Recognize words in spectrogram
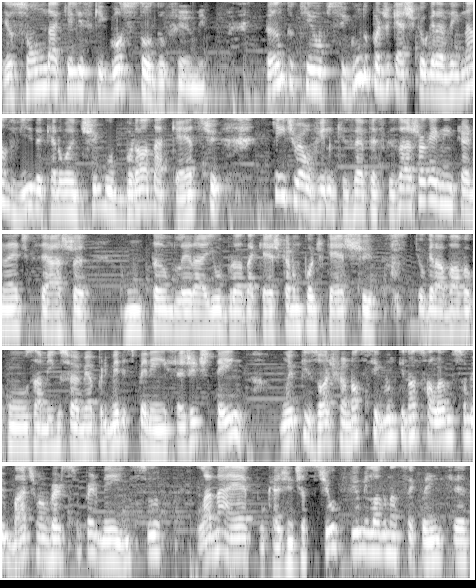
eu sou um daqueles que gostou do filme. Tanto que o segundo podcast que eu gravei na vida, que era o antigo Brodacast, quem tiver ouvindo quiser pesquisar, joga aí na internet que você acha num Tumblr aí o Brodacast, que era um podcast que eu gravava com os amigos, foi a minha primeira experiência. A gente tem um episódio, foi o nosso segundo, que nós falamos sobre Batman vs Superman. Isso lá na época. A gente assistiu o filme logo na sequência.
